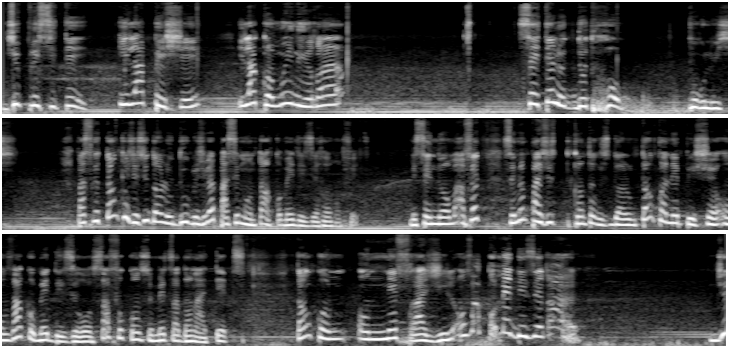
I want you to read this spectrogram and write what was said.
duplicité, il a péché, il a commis une erreur, c'était de trop pour lui. Parce que tant que je suis dans le double, je vais passer mon temps à commettre des erreurs, en fait. Mais c'est normal. En fait, c'est même pas juste quand on est dans le tant qu'on est pécheur, on va commettre des erreurs. Ça, faut qu'on se mette ça dans la tête. Tant qu'on on est fragile, on va commettre des erreurs. Dieu,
